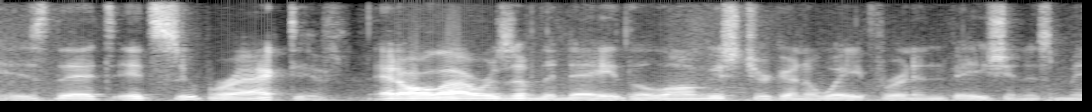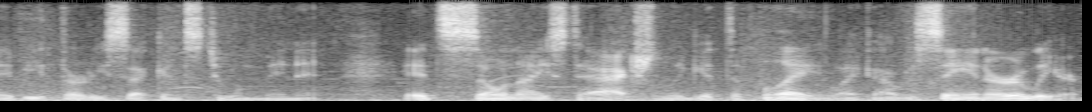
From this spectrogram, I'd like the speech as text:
is that it's super active. At all hours of the day, the longest you're going to wait for an invasion is maybe 30 seconds to a minute. It's so nice to actually get to play, like I was saying earlier.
